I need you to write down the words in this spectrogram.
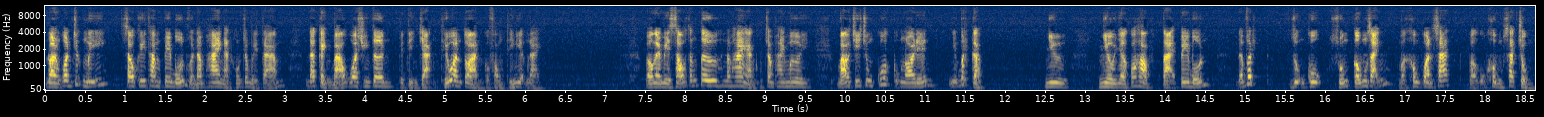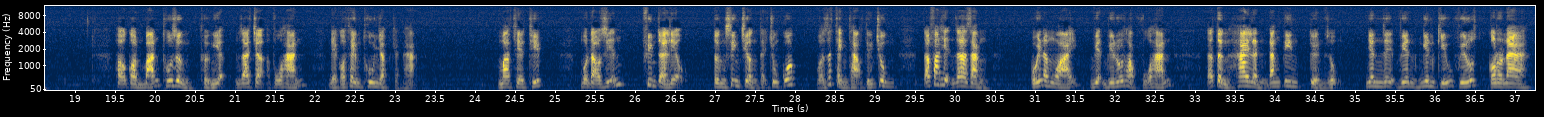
Đoàn quan chức Mỹ sau khi thăm P4 vào năm 2018 đã cảnh báo Washington về tình trạng thiếu an toàn của phòng thí nghiệm này. Vào ngày 16 tháng 4 năm 2020, báo chí Trung Quốc cũng nói đến những bất cập như nhiều nhà khoa học tại P4 đã vứt dụng cụ xuống cống rãnh mà không quan sát và cũng không sát trùng. Họ còn bán thú rừng thử nghiệm ra chợ Vũ Hán để có thêm thu nhập chẳng hạn. Matthew Tip, một đạo diễn phim tài liệu từng sinh trưởng tại Trung Quốc và rất thành thạo tiếng Trung, đã phát hiện ra rằng cuối năm ngoái, Viện Virus học Vũ Hán đã từng hai lần đăng tin tuyển dụng nhân viên nghiên cứu virus corona.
